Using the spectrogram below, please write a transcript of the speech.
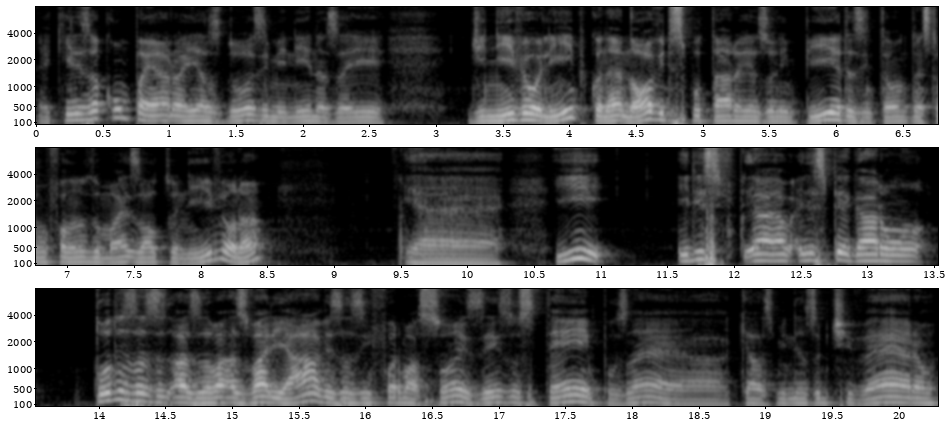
É que eles acompanharam aí as 12 meninas aí de nível olímpico, né? Nove disputaram aí as Olimpíadas, então nós estamos falando do mais alto nível, né? É, e eles, ah, eles pegaram todas as, as, as, variáveis, as informações, desde os tempos né, que as meninas obtiveram,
